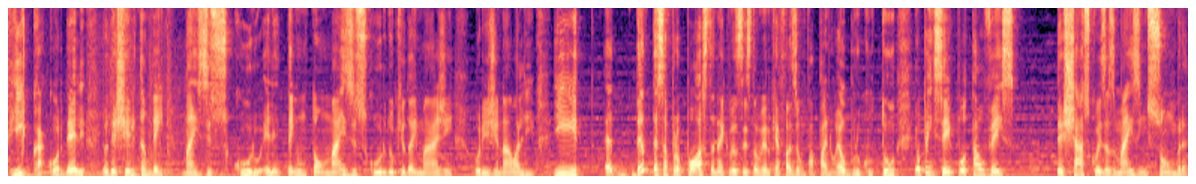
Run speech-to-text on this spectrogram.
rica a cor dele, eu deixei ele também mais escuro. Ele tem um tom mais escuro do que o da imagem original ali. E é, dentro dessa proposta, né, que vocês estão vendo que é fazer um Papai Noel brucutu, eu pensei, pô, talvez deixar as coisas mais em sombra,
